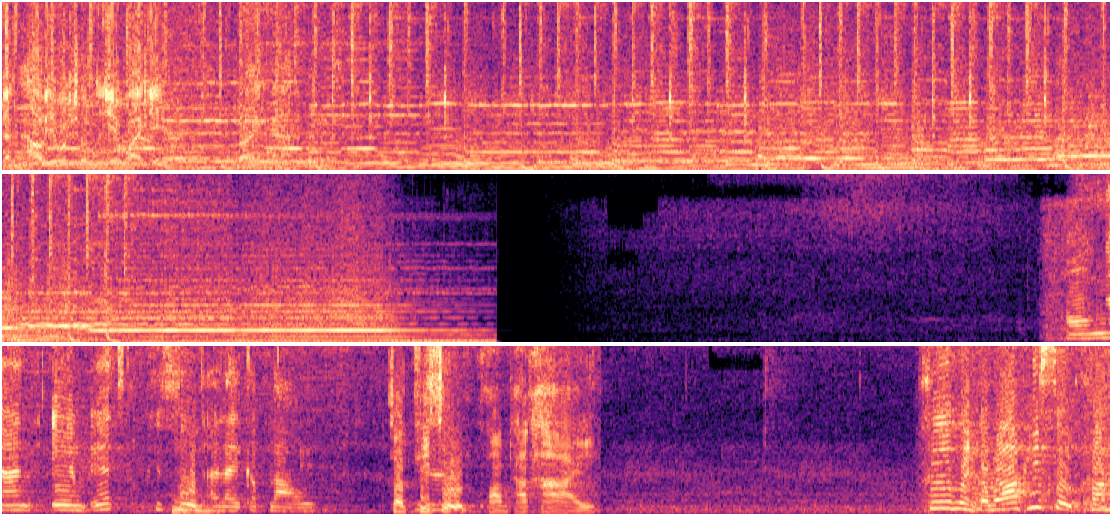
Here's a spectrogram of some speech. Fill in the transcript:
นักข่าวเยาวชน AYN รายงานอ๋องาน AMS พิสูจน์อะไรกับเรา จะพิสูจน์ความท้าทาย คือเหมือนกับว่าพิสูจน์ความ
